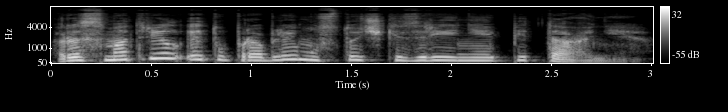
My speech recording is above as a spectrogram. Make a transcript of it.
рассмотрел эту проблему с точки зрения питания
